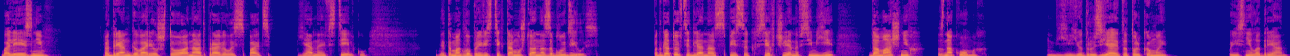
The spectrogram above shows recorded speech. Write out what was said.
болезни. Адриан говорил, что она отправилась спать пьяная в стельку. Это могло привести к тому, что она заблудилась. Подготовьте для нас список всех членов семьи, домашних, знакомых. Ее друзья — это только мы, — пояснил Адриан.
